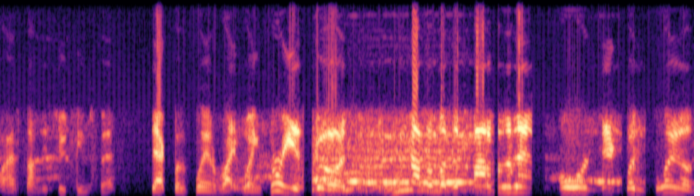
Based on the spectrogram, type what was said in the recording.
Last time these two teams met. Declan Flynn, right wing three is good. Nothing but the bottom of the net for Declan Flynn.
